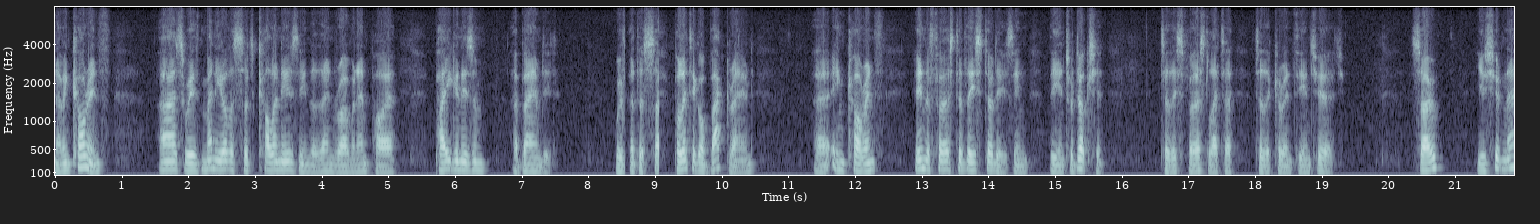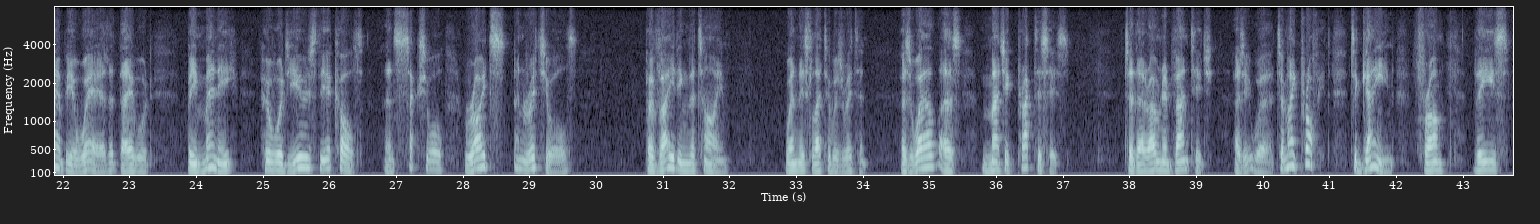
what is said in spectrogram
Now in Corinth, as with many other such colonies in the then Roman Empire, paganism abounded. With the political background uh, in Corinth in the first of these studies, in the introduction to this first letter to the Corinthian church. So, you should now be aware that there would be many who would use the occult and sexual rites and rituals pervading the time when this letter was written, as well as magic practices to their own advantage, as it were, to make profit, to gain from these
